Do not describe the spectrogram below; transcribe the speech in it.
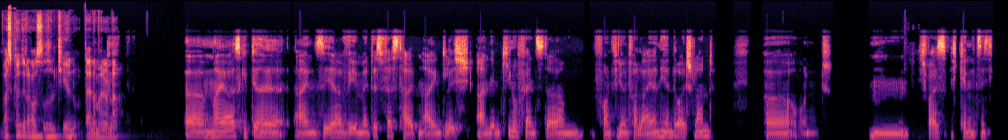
was könnte daraus resultieren deiner Meinung nach? Ähm, naja, es gibt ja ein sehr vehementes Festhalten eigentlich an dem Kinofenster ähm, von vielen Verleihern hier in Deutschland. Äh, und ich weiß, ich kenne jetzt nicht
